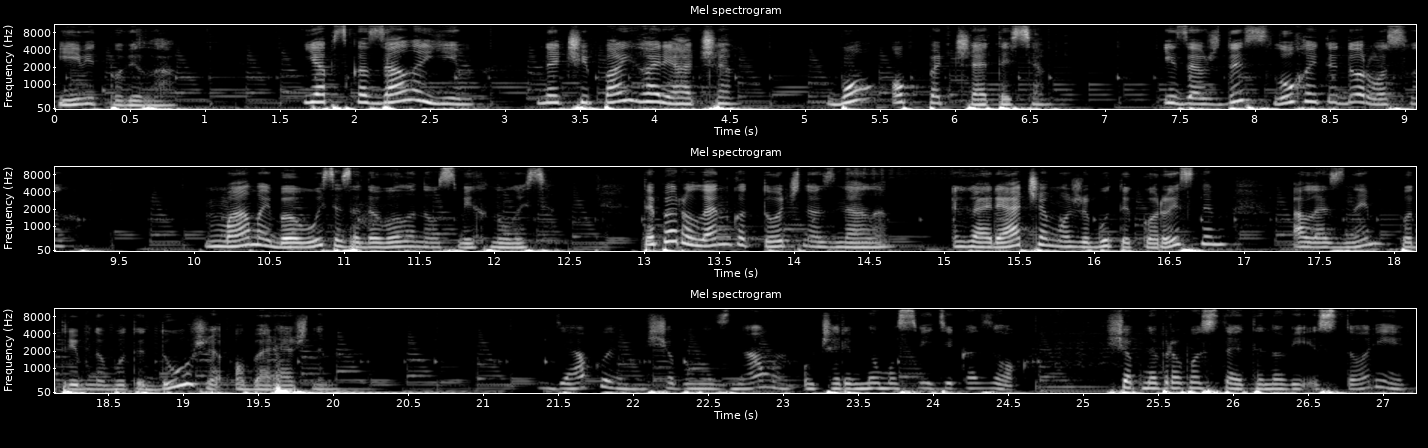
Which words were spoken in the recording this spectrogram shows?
і відповіла: Я б сказала їм, не чіпай гаряче, бо обпечетеся. І завжди слухайте дорослих. Мама й бабуся задоволено усміхнулися. Тепер Оленко точно знала, гаряче може бути корисним, але з ним потрібно бути дуже обережним. Дякуємо, що були з нами у чарівному світі казок. Щоб не пропустити нові історії,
